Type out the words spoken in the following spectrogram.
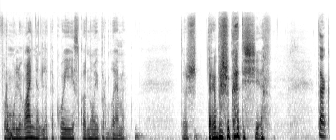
формулювання для такої складної проблеми. Тож треба шукати ще. Так,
